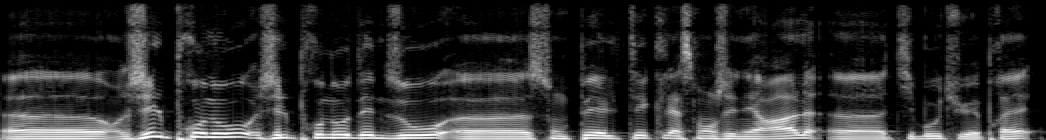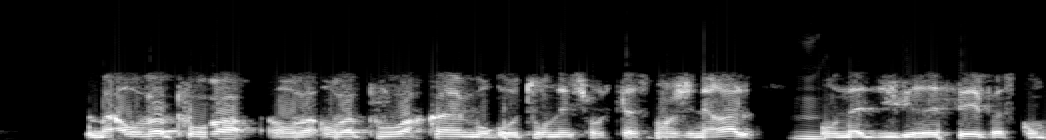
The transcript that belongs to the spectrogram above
Euh, j'ai le prono, j'ai le prono d'Enzo, euh, son PLT classement général. Euh, Thibaut, tu es prêt? Bah, on va pouvoir, on va, on va pouvoir quand même retourner sur le classement général. Hmm. On a digressé parce qu'on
